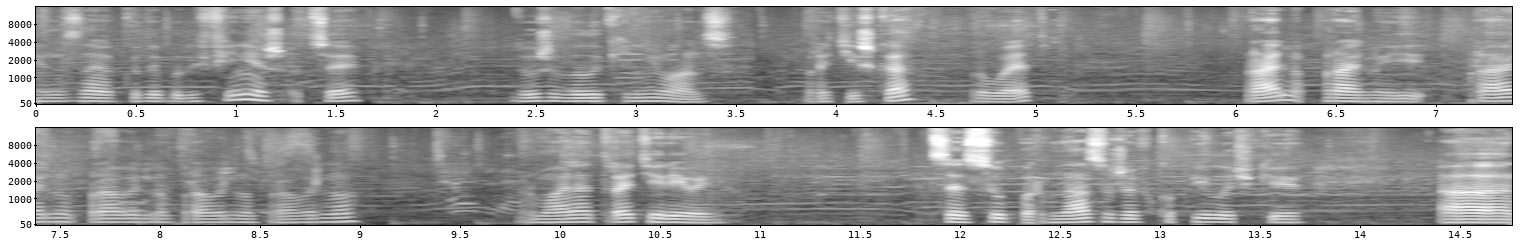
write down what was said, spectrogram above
Я не знаю, куди буде фініш, оце дуже великий нюанс. Братішка, привет. Правильно? Правильно, і- правильно, правильно, правильно, правильно. Нормально, третій рівень. Це супер. В нас вже в копілочці а,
